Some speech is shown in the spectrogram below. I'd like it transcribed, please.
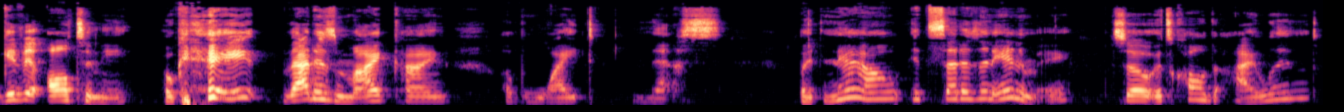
Give it all to me. Okay? That is my kind of white mess. But now it's set as an anime. So it's called Island.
